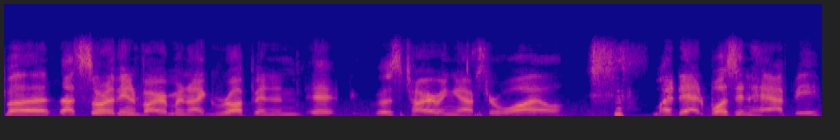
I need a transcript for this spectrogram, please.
But that's sort of the environment I grew up in, and it was tiring after a while. My dad wasn't happy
